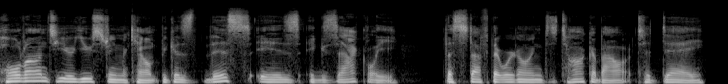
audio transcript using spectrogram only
hold on to your Ustream account because this is exactly the stuff that we're going to talk about today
